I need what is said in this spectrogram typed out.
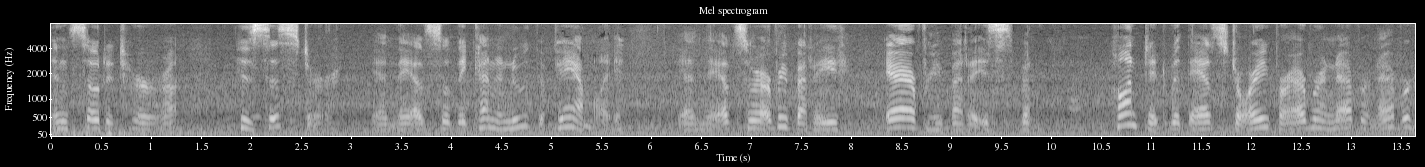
and so did her uh, his sister, and that so they kind of knew the family, and that so everybody everybody's been haunted with that story forever and ever and ever.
